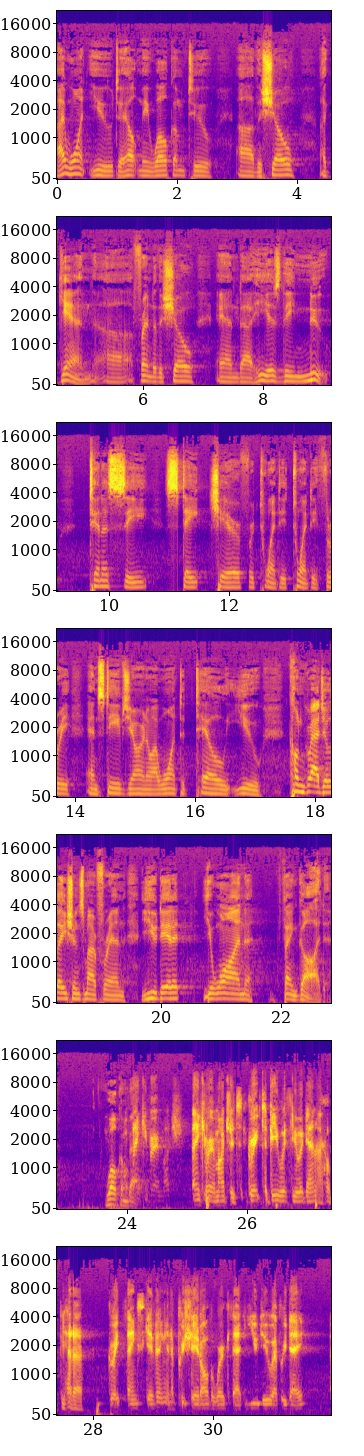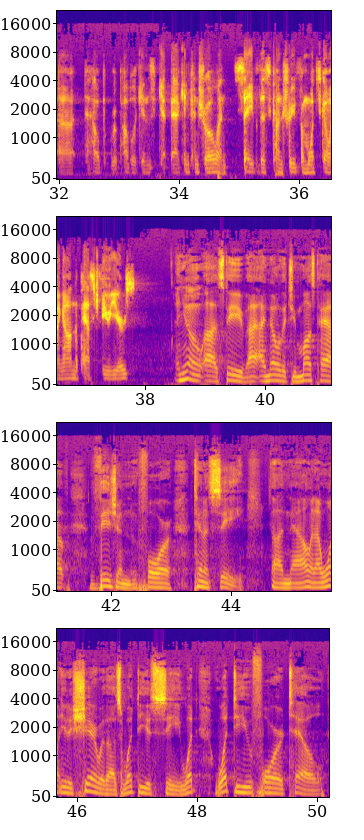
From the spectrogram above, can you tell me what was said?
I want you to help me welcome to uh, the show again uh, a friend of the show, and uh, he is the new Tennessee State Chair for 2023. And Steve Giorno, I want to tell you, congratulations, my friend. You did it. You won. Thank God. Welcome well, back. Thank you very much. Thank you very much. It's great to be with you again. I hope you had a great Thanksgiving and appreciate all the work that you do every day uh, to help Republicans get back in control and save this country from what's going on the past few years. And you know, uh, Steve, I, I, know that you must have vision for Tennessee uh, now, and I want you to share with us what do you see? What what do you foretell?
